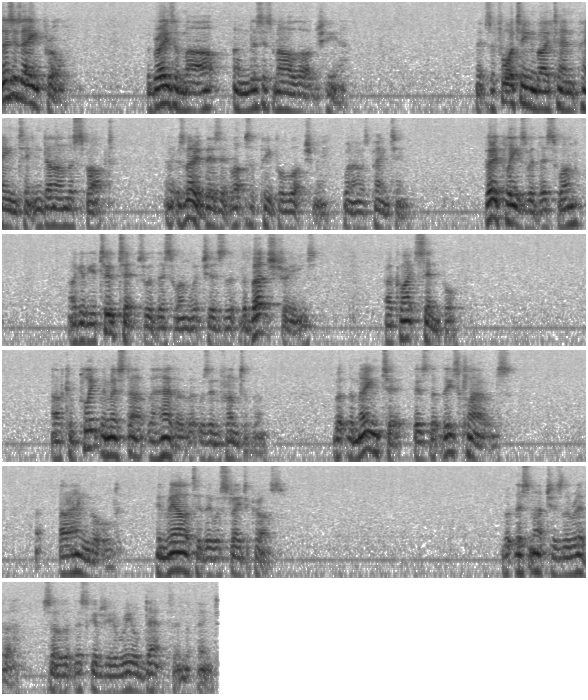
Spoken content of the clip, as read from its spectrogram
This is April, the Braes of Mar, and this is Mar Lodge here. It's a 14 by 10 painting done on the spot, and it was very busy. Lots of people watched me when I was painting. Very pleased with this one. I'll give you two tips with this one, which is that the birch trees are quite simple. I've completely missed out the heather that was in front of them. But the main tip is that these clouds are angled. In reality, they were straight across. But this matches the river, so that this gives you a real depth in the paint.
